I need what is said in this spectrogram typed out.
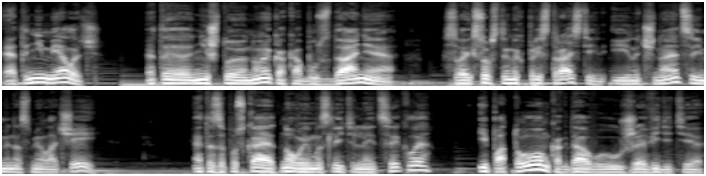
Это не мелочь. Это не что иное, как обуздание своих собственных пристрастий. И начинается именно с мелочей. Это запускает новые мыслительные циклы. И потом, когда вы уже видите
